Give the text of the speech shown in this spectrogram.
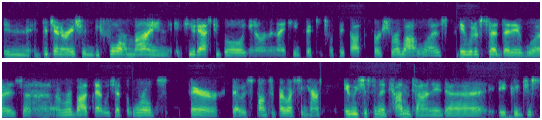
in the generation before mine, if you'd asked people, you know, in the 1950s what they thought the first robot was, they would have said that it was uh, a robot that was at the World's Fair that was sponsored by Westinghouse it was just an automaton. It uh, it could just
